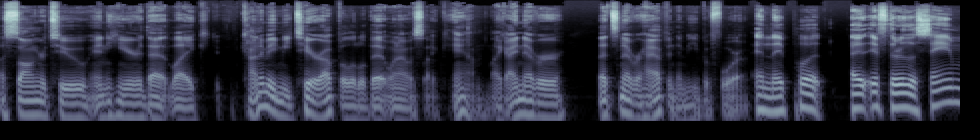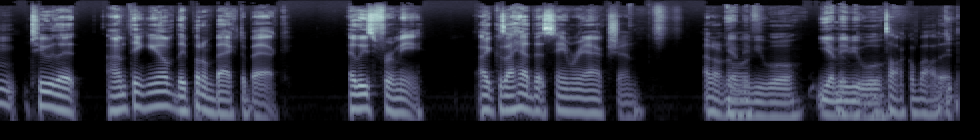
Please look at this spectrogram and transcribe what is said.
a song or two in here that like kind of made me tear up a little bit when i was like damn like i never that's never happened to me before and they put uh, if they're the same two that I'm thinking of, they put them back to back. At least for me, I because I had that same reaction. I don't know. yeah maybe we'll yeah maybe we'll, talk about it.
